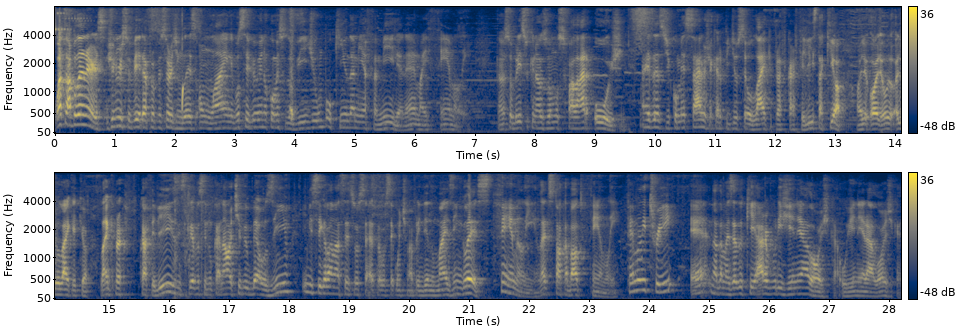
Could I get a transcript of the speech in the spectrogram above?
What's up, learners? Júnior Silveira, professor de inglês online. Você viu aí no começo do vídeo um pouquinho da minha família, né? My family. Então é sobre isso que nós vamos falar hoje. Mas antes de começar, eu já quero pedir o seu like para ficar feliz. Tá aqui, ó. Olha, olha, olha o like aqui, ó. Like para ficar feliz, inscreva-se no canal, ative o belzinho e me siga lá nas redes sociais para você continuar aprendendo mais inglês. Family. Let's talk about family. Family tree é nada mais é do que árvore genealógica, ou genealógica,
